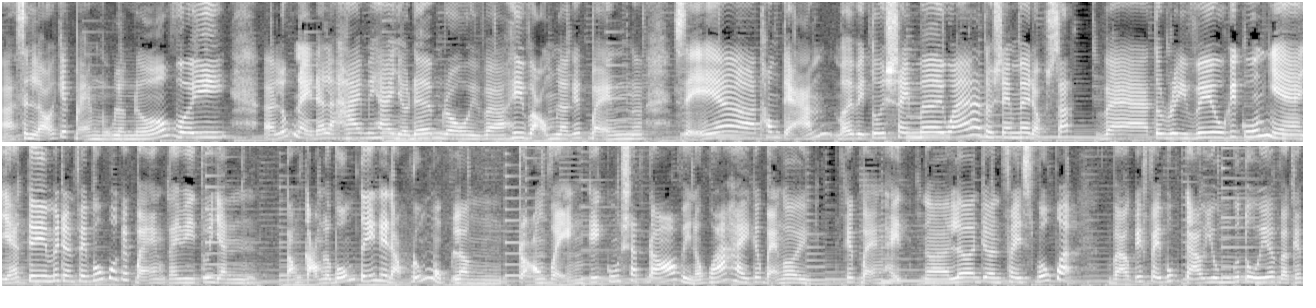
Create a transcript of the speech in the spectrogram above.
À, xin lỗi các bạn một lần nữa vì à, lúc này đã là 22 giờ đêm rồi và hy vọng là các bạn sẽ à, thông cảm. Bởi vì tôi say mê quá, tôi say mê đọc sách và tôi review cái cuốn nhà giả kim ở trên Facebook của các bạn. Tại vì tôi dành tổng cộng là 4 tiếng để đọc đúng một lần trọn vẹn cái cuốn sách đó vì nó quá hay các bạn ơi. Các bạn hãy uh, lên trên Facebook á vào cái Facebook cao dung của tôi á và các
